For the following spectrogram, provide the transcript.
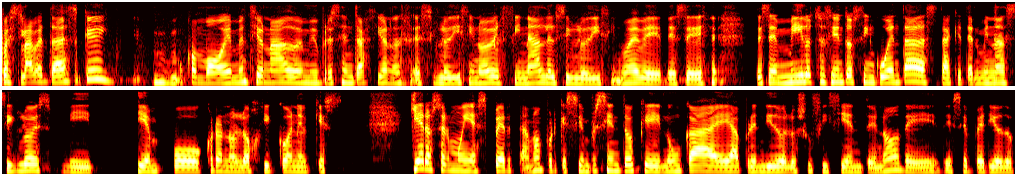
Pues la verdad es que, mm, como he mencionado en mi presentación, el, siglo XIX, el final del siglo XIX, desde, desde 1850 hasta que termina el siglo, es mi tiempo cronológico en el que quiero ser muy experta, ¿no? Porque siempre siento que nunca he aprendido lo suficiente, ¿no? De, ese periodo.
